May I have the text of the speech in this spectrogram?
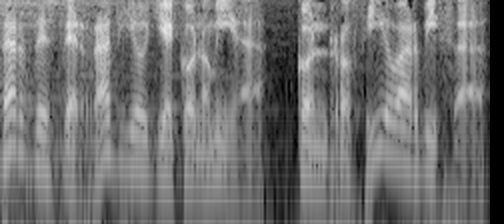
Tardes de Radio y Economía con Rocío Arbiza.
